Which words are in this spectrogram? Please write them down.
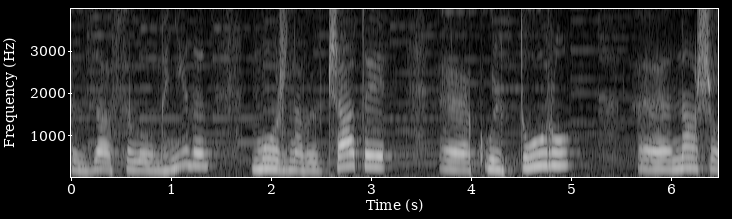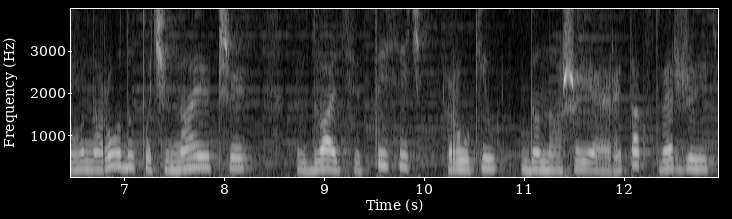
за селом Гнідин можна вивчати е, культуру е, нашого народу, починаючи з 20 тисяч років до нашої ери. Так стверджують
